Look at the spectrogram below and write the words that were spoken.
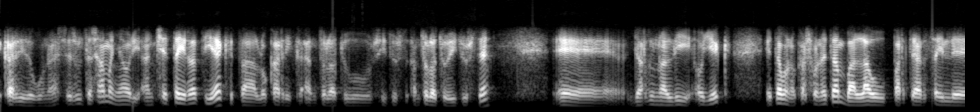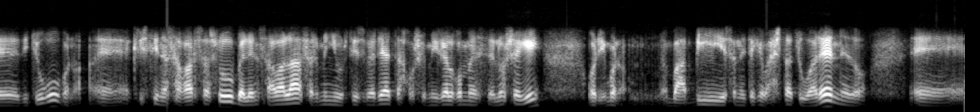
ekarri duguna, ez, ez dut esan, baina hori, antxeta irratiak eta lokarrik antolatu, zituz, antolatu dituzte, e, jardunaldi hoiek, eta, bueno, kasu honetan, ba, lau parte hartzaile ditugu, bueno, e, Kristina Zagarzazu, Belen Zabala, Fermin Urtiz Berea eta Jose Miguel Gomez de Losegi, hori, bueno, ba, bi esan daiteke ba, estatuaren edo e,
